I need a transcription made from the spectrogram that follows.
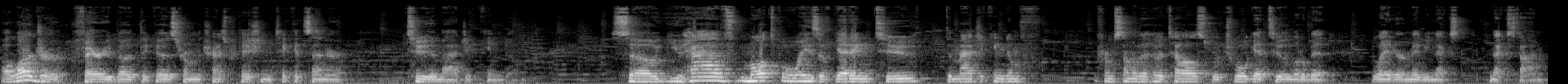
a larger ferry boat that goes from the Transportation Ticket Center to the Magic Kingdom. So you have multiple ways of getting to the Magic Kingdom f- from some of the hotels, which we'll get to a little bit later, maybe next next time.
